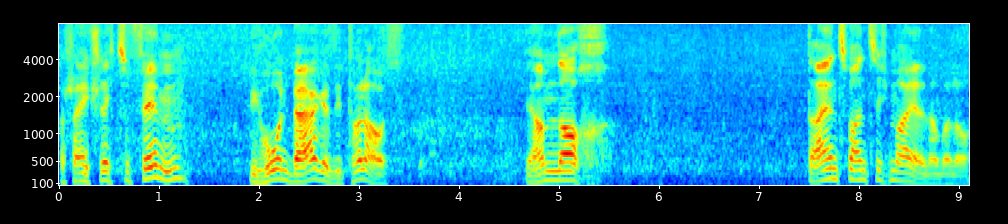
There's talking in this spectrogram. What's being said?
Wahrscheinlich schlecht zu filmen. Die hohen Berge, sieht toll aus. Wir haben noch 23 Meilen haben wir noch.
